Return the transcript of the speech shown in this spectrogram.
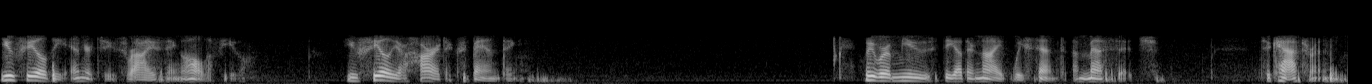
You feel the energies rising, all of you. You feel your heart expanding. We were amused the other night. We sent a message to Kathryn.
